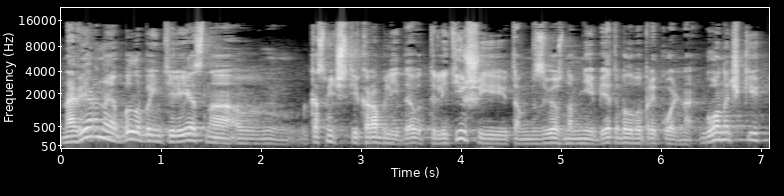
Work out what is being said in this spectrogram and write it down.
наверное, было бы интересно космические корабли, да, вот ты летишь и там в звездном небе, это было бы прикольно. Гоночки,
